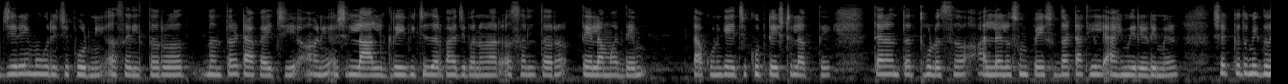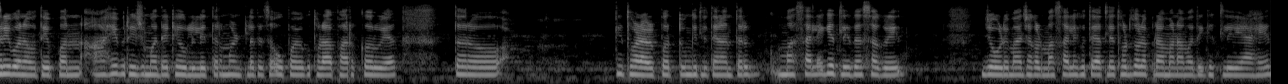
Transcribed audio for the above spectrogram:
जिरे मोहरीची फोडणी असेल तर नंतर टाकायची आणि अशी लाल ग्रेव्हीची जर भाजी बनवणार असेल तर तेलामध्ये टाकून घ्यायची खूप टेस्ट लागते. त्यानंतर थोडंसं आलं लसूण पेस्टसुद्धा टाकलेली आहे मी रेडीमेड शक्यतो मी घरी बनवते पण आहे फ्रीजमध्ये ठेवलेली तर म्हटलं त्याचा उपयोग थोडाफार करूयात. तर ती थोडा वेळ परतून घेतली त्यानंतर मसाले घेतले तर सगळे जेवढे माझ्याकडे मसाले होते त्यातले थोडे थोड्या प्रमाणामध्ये घेतलेले आहेत.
